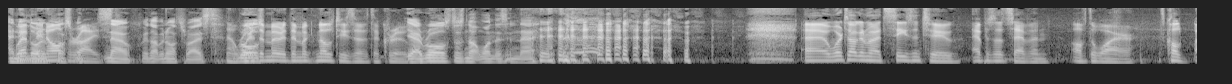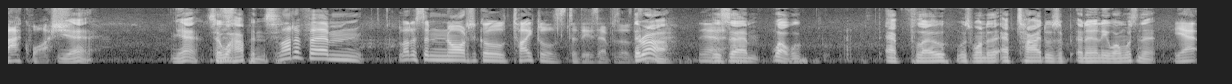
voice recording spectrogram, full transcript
any We haven't law been authorised. No, we've not been authorised. No, we're Rawls- the, we're the McNultys of the crew. yeah, Rawls does not want us in there. Uh, we're talking about season two, episode seven of The Wire. It's called Backwash. yeah, yeah. So what happens? A lot of um, a lot of some nautical titles to these episodes. There are. Yeah. There's um. Well, Ebb Flow was one of the. Ebb Tide was an earlier one, wasn't it? yeah.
